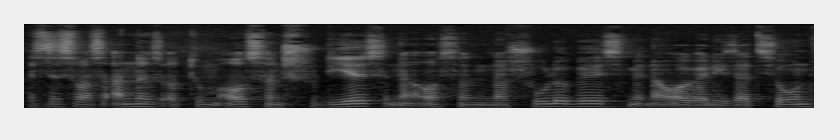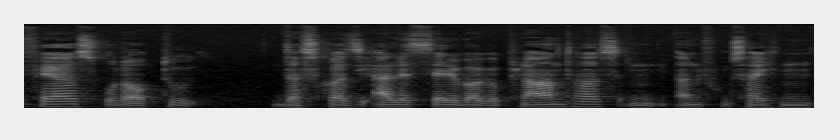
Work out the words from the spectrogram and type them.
es ist was anderes, ob du im Ausland studierst, in der Ausland in der Schule bist, mit einer Organisation fährst oder ob du das quasi alles selber geplant hast, in Anführungszeichen,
